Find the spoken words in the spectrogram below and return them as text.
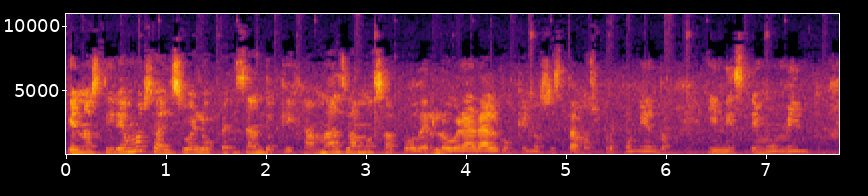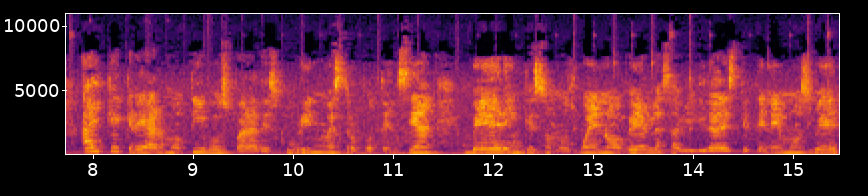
que nos tiremos al suelo pensando que jamás vamos a poder lograr algo que nos estamos proponiendo en este momento. Hay que crear motivos para descubrir nuestro potencial, ver en qué somos buenos, ver las habilidades que tenemos, ver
